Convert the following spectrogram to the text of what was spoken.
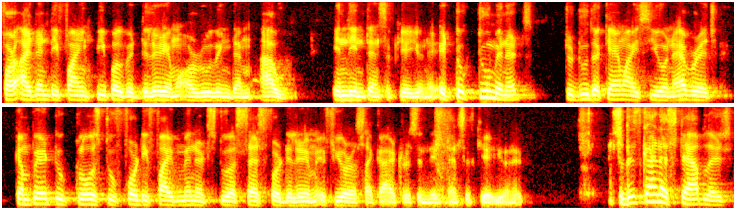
for identifying people with delirium or ruling them out in the intensive care unit. It took two minutes to do the CAM ICU on average compared to close to 45 minutes to assess for delirium if you're a psychiatrist in the intensive care unit. So this kind of established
